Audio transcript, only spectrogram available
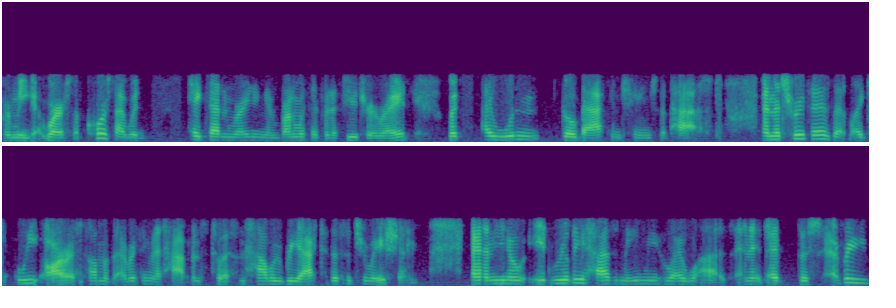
for me get worse. Of course, I would take that in writing and run with it for the future, right? But I wouldn't go back and change the past. And the truth is that like we are a sum of everything that happens to us and how we react to the situation. And you know, it really has made me who I was. And it, it this every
